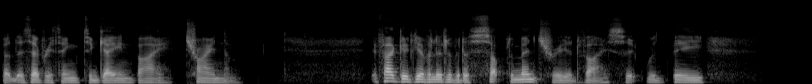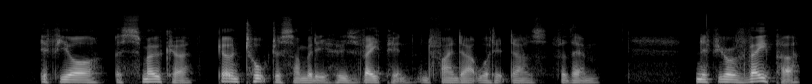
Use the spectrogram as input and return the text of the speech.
But there's everything to gain by trying them. If I could give a little bit of supplementary advice, it would be if you're a smoker, go and talk to somebody who's vaping and find out what it does for them. And if you're a vaper,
